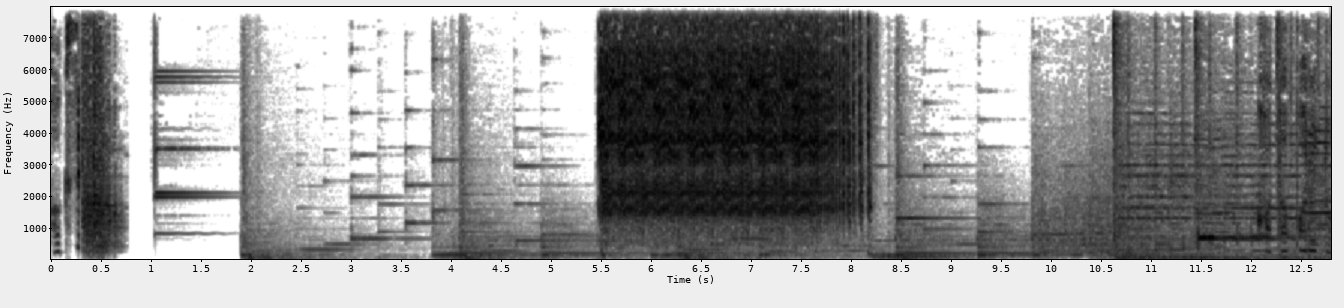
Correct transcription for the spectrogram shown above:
北西。カタパルト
